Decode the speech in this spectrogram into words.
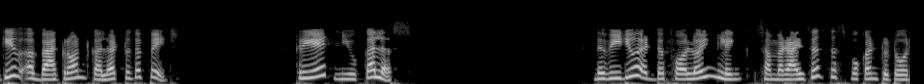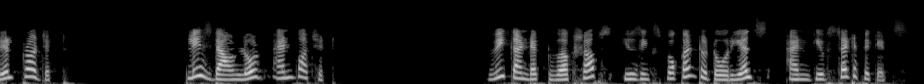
Give a background color to the page. Create new colors. The video at the following link summarizes the spoken tutorial project. Please download and watch it. We conduct workshops using spoken tutorials and give certificates.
